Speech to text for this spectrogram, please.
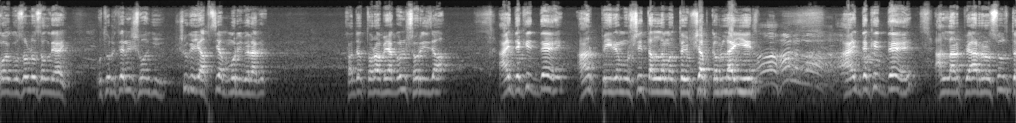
কয় গোসল টোসল দেয় উতরিতে সোহাগি শুকে আপসি মরিবের আগে তোরা বেগুন সরি যা। আই দেখি দে, আর পীরে মুর্শিদ আল্লামা তৈব সাহেব কবলাইয়ের। আই দেখি দে, আল্লাহর প্যার রসুল তো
